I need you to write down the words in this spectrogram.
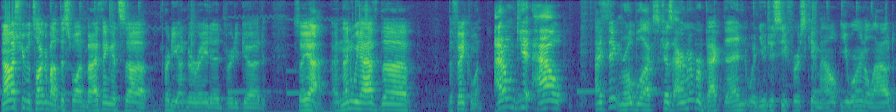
Not much people talk about this one, but I think it's uh, pretty underrated, pretty good. So yeah, and then we have the the fake one. I don't get how I think Roblox, because I remember back then when UGC first came out, you weren't allowed.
